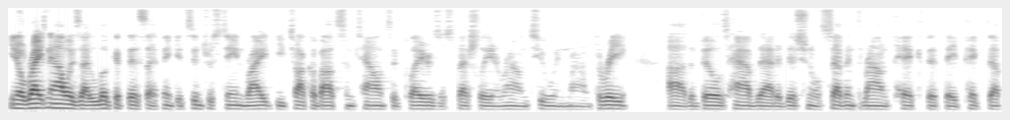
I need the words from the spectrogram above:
you know, right now, as I look at this, I think it's interesting, right? You talk about some talented players, especially in round two and round three. Uh, the Bills have that additional seventh round pick that they picked up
